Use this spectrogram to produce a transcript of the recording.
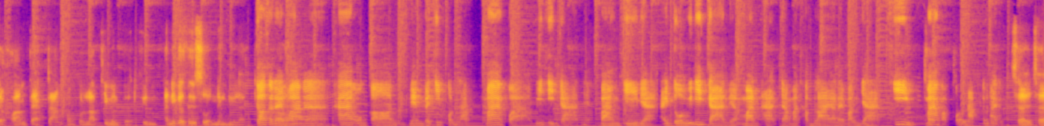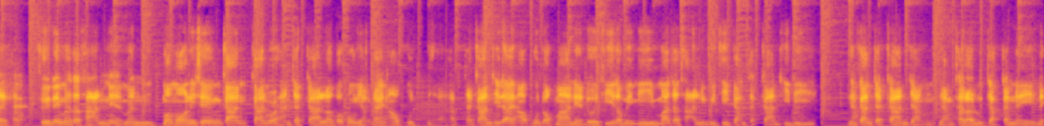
จากความแตกต่างของผลลัพธ์ที่มันเกิดขึ้น อันนี้ก็คือส่วนหนึ่งอยู่แล้ว ก็แสดงว่าถ้าองค์กรเน้นไปที่ผลลัพธ์มากกว่าวิธีการเนี่ยบางทีเนี่ยไอตัววิธีการเนี่ยมันอาจจะมาทำลายอะไรบางอย่างที่มากกว่าผลลัพธ์ก็ได้ใช่ใช่ครับ คือในมาตรฐานเนี่ยมันมองมองในเชิงการการบริหารจัดการเราก็คงอยากได้เอาพุตนะครับแต่การที่ได้เอาพุตออกมาเนี่ยโดยที่เราไม่มีมาตรฐานหรือวิธีการจัดการที่ดี หรือการจัดการอย่างอย่างถ้าเรารู้จักกันในใน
